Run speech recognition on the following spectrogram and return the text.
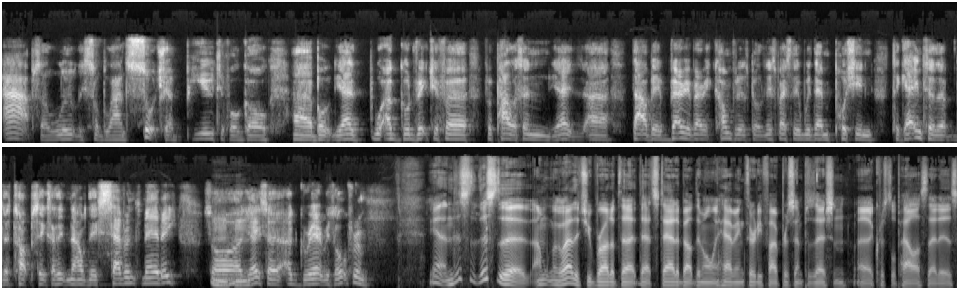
absolutely sublime. Such a beautiful goal. Uh, but yeah, a good victory for for Palace, and yeah, uh, that'll be very very confidence building, especially with them pushing to get into the, the top six. I think now they're seventh maybe. So uh, mm-hmm. yeah, it's a, a great result for them. Yeah, and this this is the I'm glad that you brought up that, that stat about them only having 35% possession, uh, Crystal Palace that is,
